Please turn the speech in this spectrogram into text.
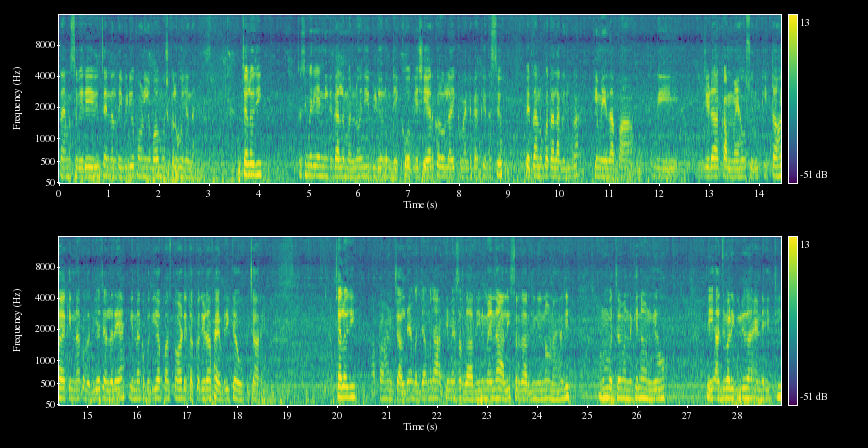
ਟਾਈਮ ਸਵੇਰੇ ਚੈਨਲ ਤੇ ਵੀਡੀਓ ਪਾਉਣੀ ਆ, ਬਹੁਤ ਮੁਸ਼ਕਲ ਹੋ ਜਾਂਦਾ ਚਲੋ ਜੀ, ਤੁਸੀਂ ਮੇਰੀ ਇੰਨੀ ਕੁ ਗੱਲ ਮੰਨੋ ਜੀ ਵੀਡੀਓ ਨੂੰ ਦੇਖੋ, ਅੱਗੇ ਸ਼ੇਅਰ ਕਰੋ ਲਾਈਕ ਕਮੈਂਟ ਕਰਕੇ ਦੱਸਿਓ, ਫਿਰ ਤੁਹਾਨੂੰ ਪਤਾ ਲੱਗ ਜੂਗਾ ਕਿਵੇਂ ਦਾ ਆਪਾਂ ਵੀ ਜਿਹੜਾ ਕੰਮ ਹੈ ਉਹ ਸ਼ੁਰੂ ਕੀਤਾ ਹੋਇਆ ਕਿੰਨਾ ਕੁ ਵਧੀਆ ਚੱਲ ਰਿਹਾ ਹੈ, ਕਿੰਨਾ ਕੁ ਵਧੀਆ ਆਪਾਂ ਤੁਹਾਡੇ ਤੱਕ ਜਿਹੜਾ ਫੈਬਰਿਕ ਹੈ ਉਹ ਪਹੁੰਚਾ ਰਹੇ ਹਾਂ। ਚਲੋ ਜੀ ਆਪਾਂ ਹੁਣ ਚੱਲਦੇ ਹਾਂ ਮੱਝਾਂ ਬਣਾ ਕੇ। ਮੈਂ ਸਰਦਾਰ ਜੀ ਨੂੰ ਮੈਂ ਨਹਾ ਲਈ ਸਰਦਾਰ ਜੀ ਨੇ ਨਹਾਉਣਾ ਹੈ ਜੀ। ਉਹਨੂੰ ਮੱਝਾਂ ਬੰਨ ਕੇ ਨਹਾਉਣਗੇ ਉਹ। ਤੇ ਅੱਜ ਵਾਲੀ ਵੀਡੀਓ ਦਾ ਐਂਡ ਇੱਥੇ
